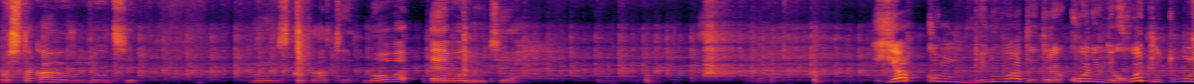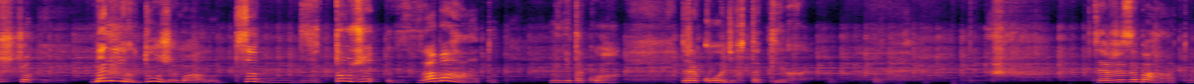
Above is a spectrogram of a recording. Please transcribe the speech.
Ось така еволюція. Можна сказати. Нова еволюція. Я комбінувати драконів не хочу, тому що в мене їх дуже мало. Це то вже забагато. Мені такого драконів таких. Це вже забагато.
